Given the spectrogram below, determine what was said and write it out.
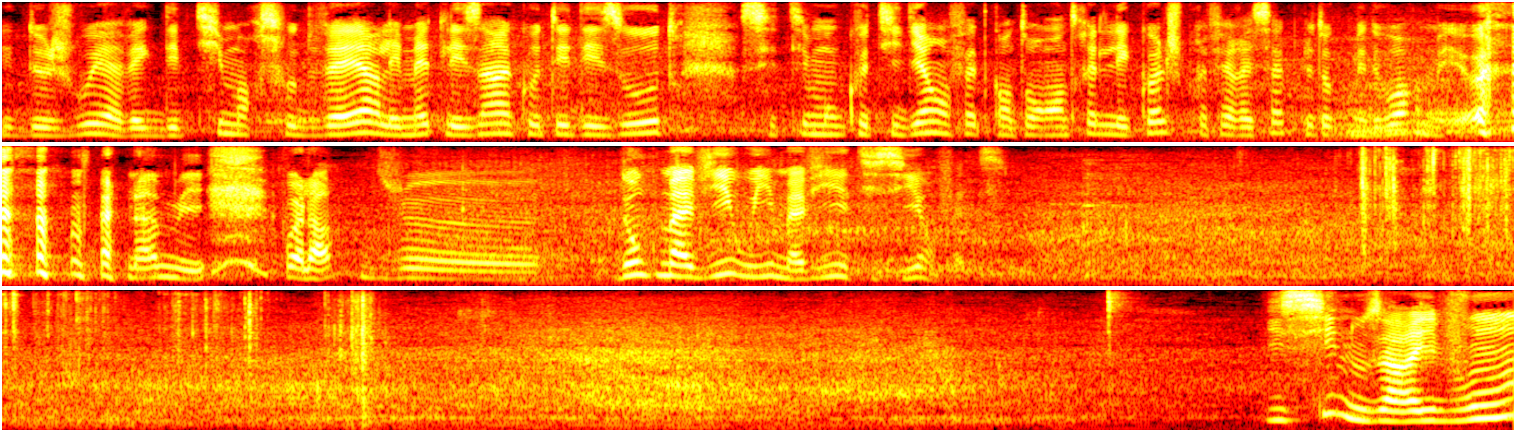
et de jouer avec des petits morceaux de verre, les mettre les uns à côté des autres. C'était mon quotidien en fait quand on rentrait de l'école. Je préférais ça plutôt que mes devoirs, mais voilà. Mais voilà. Je... Donc ma vie, oui, ma vie est ici en fait. Ici, nous arrivons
